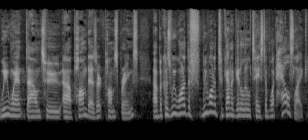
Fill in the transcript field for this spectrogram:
we went down to uh, Palm Desert, Palm Springs, uh, because we wanted to, we wanted to kind of get a little taste of what hell's like.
